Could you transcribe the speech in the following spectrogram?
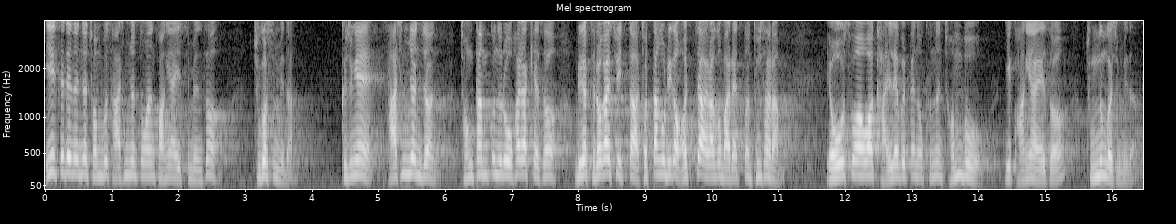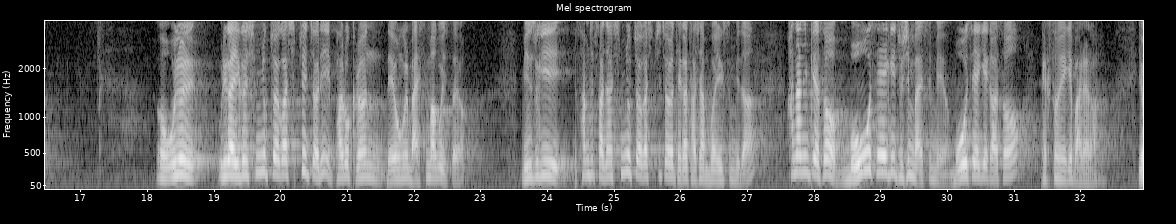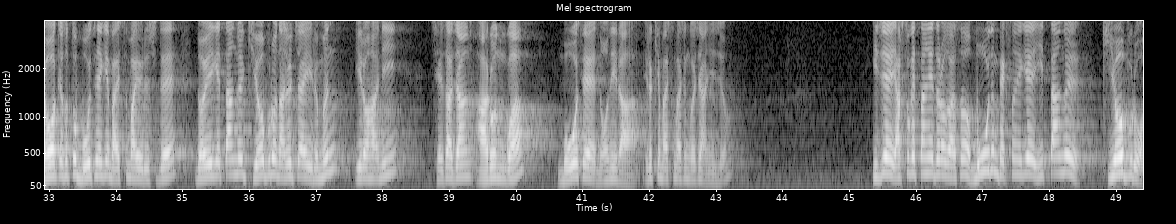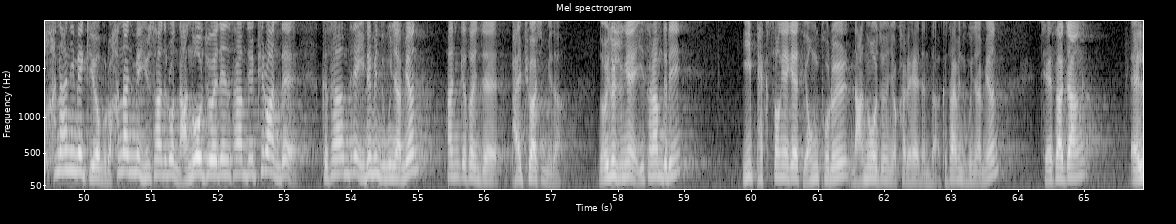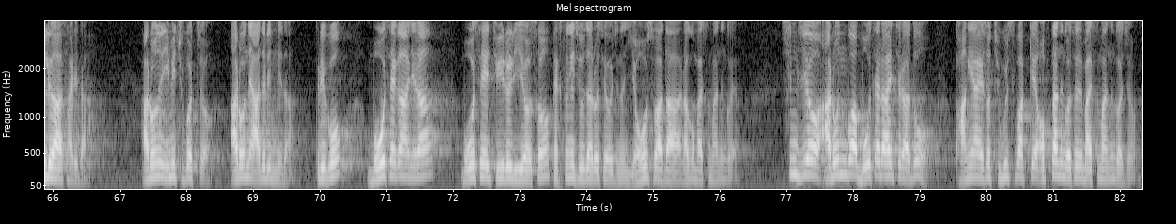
1세대는요 전부 40년 동안 광야에 있으면서 죽었습니다. 그 중에 40년 전 정탐꾼으로 활약해서 우리가 들어갈 수 있다. 저 땅을 우리가 얻자라고 말했던 두 사람 여호수아와 갈렙을 빼놓고는 전부 이 광야에서 죽는 것입니다. 어, 오늘 우리가 읽은 16절과 17절이 바로 그런 내용을 말씀하고 있어요. 민수기 34장 16절과 17절을 제가 다시 한번 읽습니다. 하나님께서 모세에게 주신 말씀이에요. 모세에게 가서 백성에게 말해라. 여호와께서 또 모세에게 말씀하여 이르시되 너에게 땅을 기업으로 나눌 자의 이름은 이러하니 제사장 아론과 모세 너니라 이렇게 말씀하신 것이 아니죠. 이제 약속의 땅에 들어가서 모든 백성에게 이 땅을 기업으로 하나님의 기업으로 하나님의 유산으로 나누어 줘야 되는 사람들이 필요한데 그 사람들의 이름이 누구냐면 하나님께서 이제 발표하십니다. 너희들 중에 이 사람들이 이 백성에게 영토를 나누어 주는 역할을 해야 된다. 그 사람이 누구냐면 제사장 엘르아살이다. 아론은 이미 죽었죠. 아론의 아들입니다. 그리고 모세가 아니라 모세의 뒤를 이어서 백성의 지도자로 세워지는 여호수아다라고 말씀하는 거예요. 심지어 아론과 모세라 할지라도 광야에서 죽을 수밖에 없다는 것을 말씀하는 거죠.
